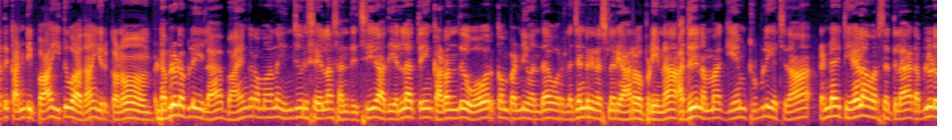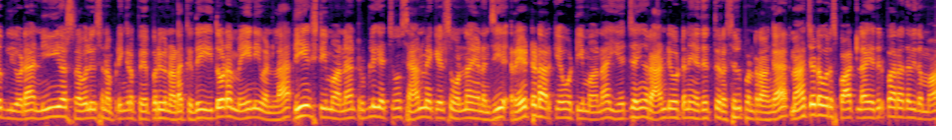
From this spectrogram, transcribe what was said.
அது கண்டிப்பா இதுவா தான் இருக்கணும். டபிள்யூ டபிள்யூல பயங்கரமான இன்ஜுரிஸ் எல்லாம் சந்திச்சு அது எல்லாத்தையும் கடந்து ஓவர் கம் பண்ணி வந்த ஒரு லெஜெண்டரி ரெஸ்லர் யார் அப்படின்னா அது நம்ம கேம் ட்ரிபிள் ஹெச் தான். ரெண்டாயிரத்தி ஏழாம் வருஷத்துல டபிள்யூ டபிள்யூட நியூ இயர்ஸ் ரெவல்யூஷன் அப்படிங்கிற பேப்பரியும் நடக்குது. இதோட மெயின் ஈவெண்ட்ல டிஎக்ஸ் டீமான ட்ரிபிள் ஹெச்சும் சான் மேக்கேல்ஸும் ஒன்னா இணைஞ்சு ரேட்டட் ஆர்கேஓ டீமான எஜ்ஜையும் ராண்டி ஓட்டனையும் எதிர்த்து ரெசில் பண்றாங்க. மேட்சோட ஒரு ஸ்பாட்ல எதிர்பாராத விதமா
